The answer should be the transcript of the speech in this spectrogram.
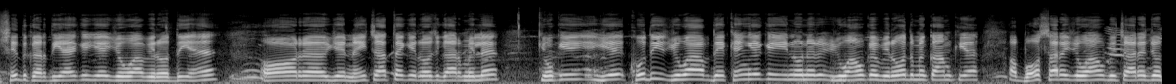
सिद्ध कर दिया है कि ये युवा विरोधी हैं और ये नहीं चाहते कि रोज़गार मिले। क्योंकि ये खुद ही युवा आप देखेंगे कि इन्होंने युवाओं के विरोध में काम किया। अब बहुत सारे युवाओं बेचारे जो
